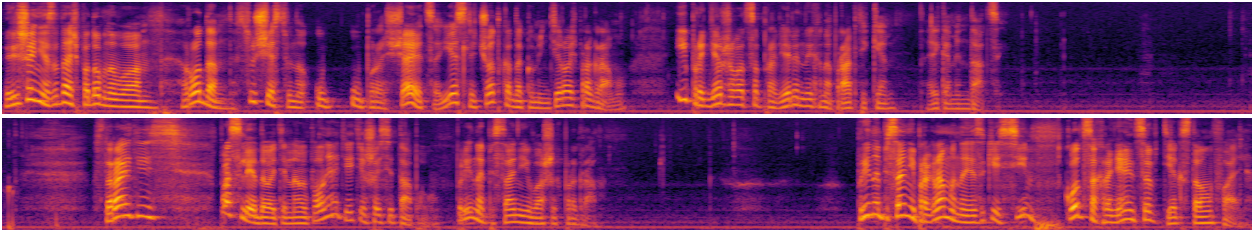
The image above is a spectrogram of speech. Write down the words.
Решение задач подобного рода существенно упрощается, если четко документировать программу и придерживаться проверенных на практике рекомендаций. Старайтесь последовательно выполнять эти 6 этапов при написании ваших программ. При написании программы на языке C код сохраняется в текстовом файле,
